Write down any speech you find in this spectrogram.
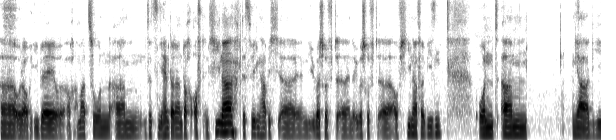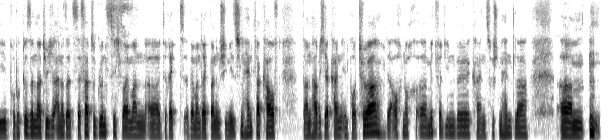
äh, oder auch eBay oder auch Amazon ähm, sitzen die Händler dann doch oft in China. Deswegen habe ich äh, in die Überschrift, in der Überschrift auf China verwiesen. Und ähm, ja, die Produkte sind natürlich einerseits deshalb so günstig, weil man äh, direkt, wenn man direkt bei einem chinesischen Händler kauft, dann habe ich ja keinen Importeur, der auch noch äh, mitverdienen will, keinen Zwischenhändler. Ähm,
